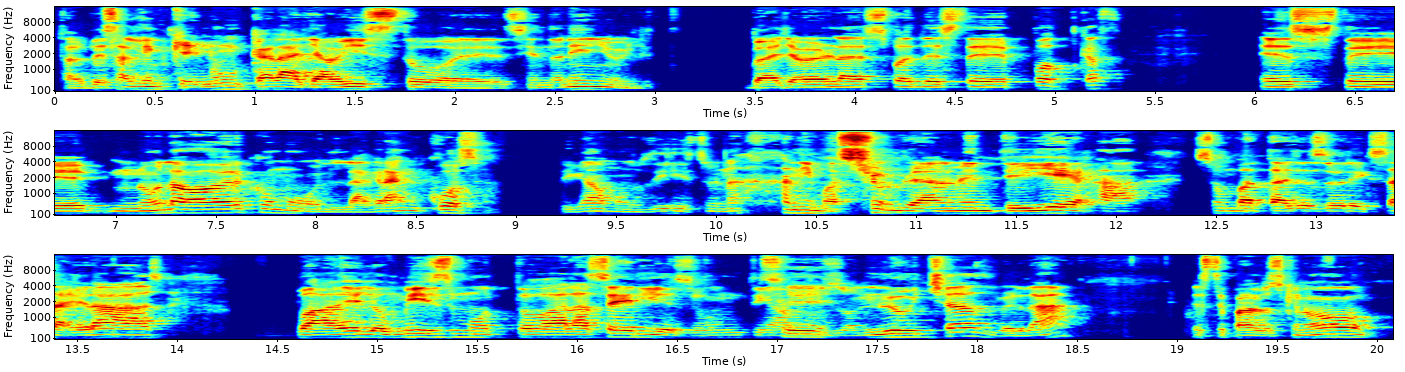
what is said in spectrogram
tal vez alguien que nunca la haya visto eh, siendo niño y vaya a verla después de este podcast, este, no la va a ver como la gran cosa, digamos, es una animación realmente vieja, son batallas sobre exageradas, va de lo mismo toda la serie, son, digamos, Sí. son luchas, ¿verdad? Este, para los que no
